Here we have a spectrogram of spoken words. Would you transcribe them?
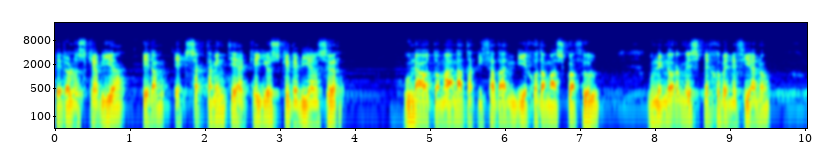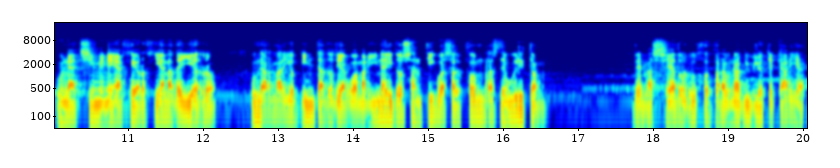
pero los que había eran exactamente aquellos que debían ser. Una otomana tapizada en viejo damasco azul, un enorme espejo veneciano, una chimenea georgiana de hierro, un armario pintado de aguamarina y dos antiguas alfombras de Wilton Demasiado lujo para una bibliotecaria,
